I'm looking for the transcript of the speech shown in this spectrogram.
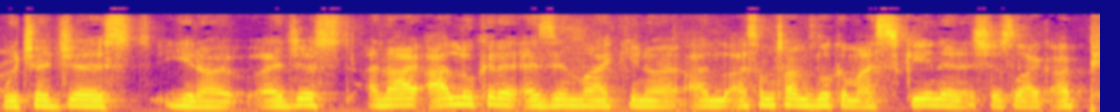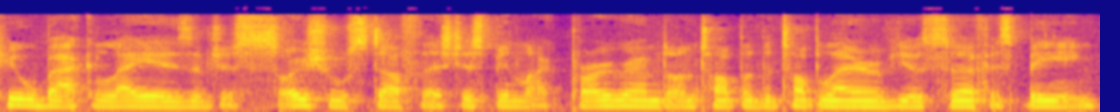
which are just you know are just, and I, I look at it as in like you know I, I sometimes look at my skin and it's just like I peel back layers of just social stuff that's just been like programmed on top of the top layer of your surface being.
